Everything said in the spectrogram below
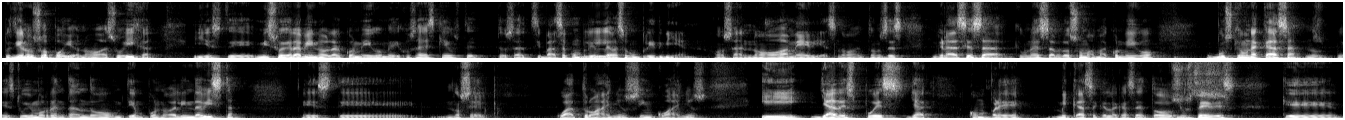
pues dieron su apoyo ¿no? a su hija. Y este, mi suegra vino a hablar conmigo y me dijo, ¿sabes qué? Usted, o sea, si vas a cumplir, le vas a cumplir bien. O sea, no a medias, ¿no? Entonces, gracias a que una vez habló su mamá conmigo, busqué una casa, nos estuvimos rentando un tiempo en Nueva Linda Vista, este, no sé, cuatro años, cinco años, y ya después, ya compré mi casa, que es la casa de todos ustedes que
